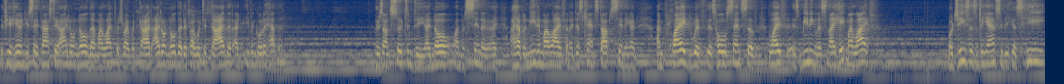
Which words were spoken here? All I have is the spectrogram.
If you're here and you say, Pastor, I don't know that my life is right with God. I don't know that if I were to die that I'd even go to heaven. There's uncertainty. I know I'm a sinner. I, I have a need in my life and I just can't stop sinning. I'm, I'm plagued with this whole sense of life is meaningless and I hate my life. Well, Jesus is the answer because he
